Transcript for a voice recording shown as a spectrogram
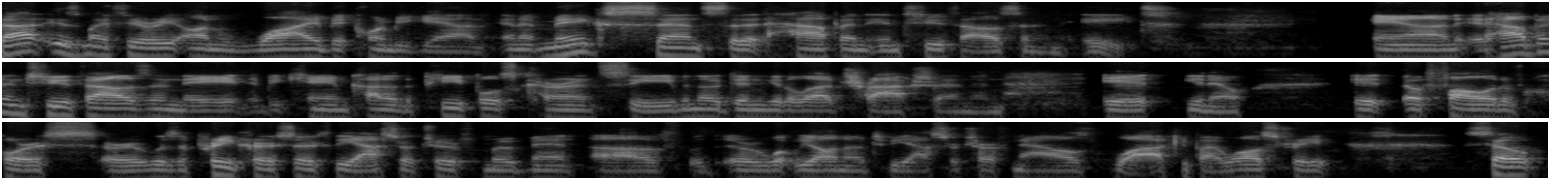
that is my theory on why Bitcoin began. And it makes sense that it happened in 2008. And it happened in 2008 and it became kind of the people's currency, even though it didn't get a lot of traction. And it, you know, it uh, followed, of course, or it was a precursor to the AstroTurf movement of, or what we all know to be AstroTurf now, Occupy Wall Street. So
